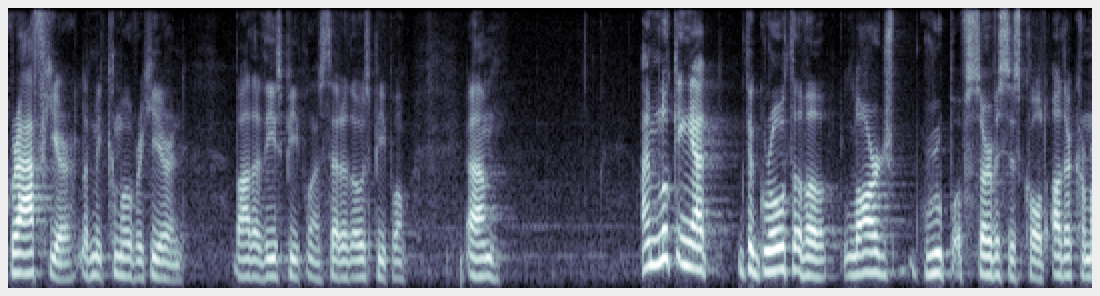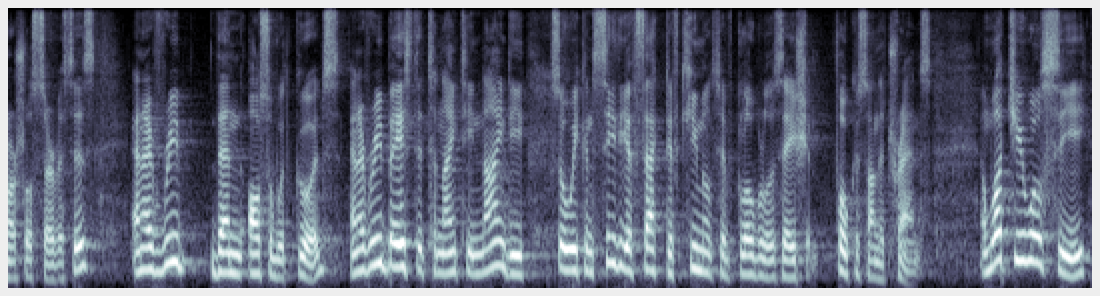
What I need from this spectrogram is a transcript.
graph here, let me come over here and bother these people instead of those people. Um, I'm looking at the growth of a large group of services called other commercial services. And I've re then also with goods, and I've rebased it to 1990 so we can see the effect of cumulative globalization, focus on the trends. And what you will see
